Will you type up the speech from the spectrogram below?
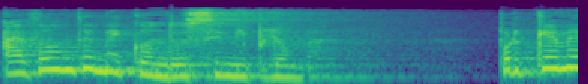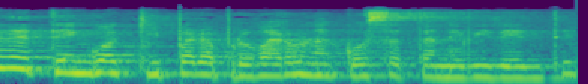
¿a dónde me conduce mi pluma? ¿Por qué me detengo aquí para probar una cosa tan evidente?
